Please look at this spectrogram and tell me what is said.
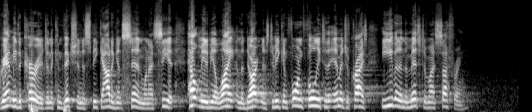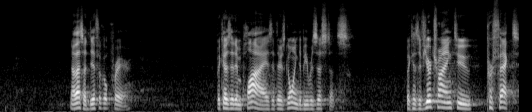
Grant me the courage and the conviction to speak out against sin when I see it. Help me to be a light in the darkness, to be conformed fully to the image of Christ, even in the midst of my suffering. Now, that's a difficult prayer because it implies that there's going to be resistance. Because if you're trying to perfect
